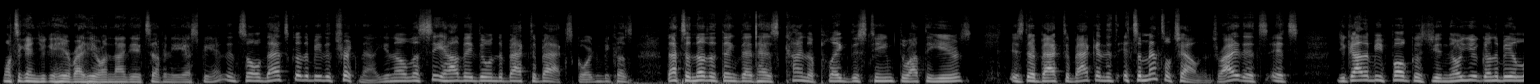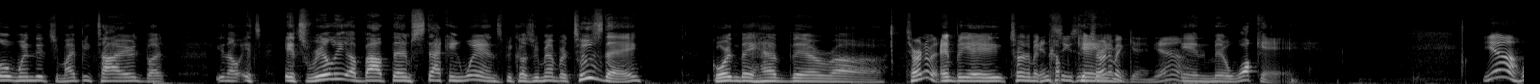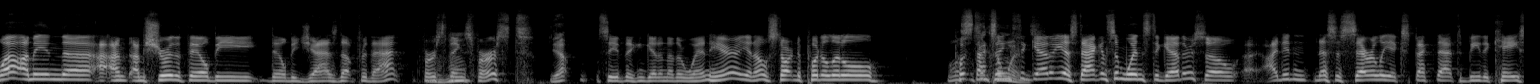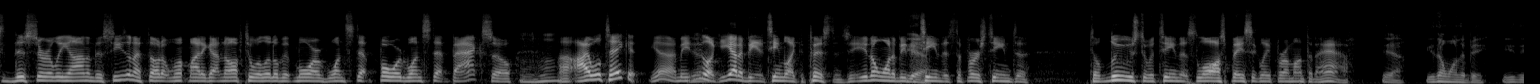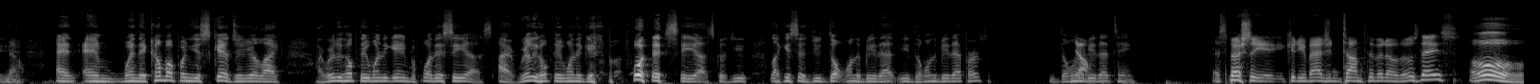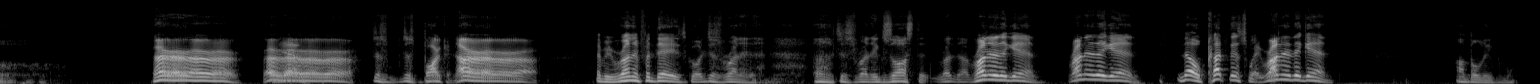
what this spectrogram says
Once again, you can hear right here on 98.7 ESPN, and so that's going to be the trick now. You know, let's see how they do in the back to backs, Gordon, because that's another thing that has kind of plagued this team throughout the years is their back to back, and it's, it's a mental challenge, right? It's it's you got to be focused. You know, you're going to be a little winded. You might be tired, but you know, it's it's really about them stacking wins because remember Tuesday, Gordon, they have their uh, Tournament, NBA tournament cup in-season game tournament game. Yeah, in Milwaukee. Yeah, well, I mean, uh, I'm I'm sure that they'll be they'll be jazzed up for that. 1st Mm-hmm. things first. Yep. See if they can get another win here. You know, starting to put a little Well, put some stack some things together. Yeah, stacking some wins together. So I- didn't necessarily expect that to be the case this early on in the season. I thought it might have gotten off to a little bit more of one step forward, one step back. So Mm-hmm. uh, I will take it. Yeah, I mean, look, you got to beat a team like the Pistons. You don't want to be the Yeah. team that's the first team to to lose to a team that's lost basically for a month and a half. Yeah, you don't want to be. You, you- No. And and when they come up on your schedule, you're like, I really hope they win the game before they see us. I really hope they win the game before they see us because you, like you said, you don't want to be that. You don't want to be that person. You don't want No. to be that team. Especially, could you imagine Tom Thibodeau those days? Oh. Arr. Just just barking. I'd be running for days, going just running. Oh, just run exhausted. Run, run it again. Run it again. No, cut this way. Run it again. Unbelievable.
